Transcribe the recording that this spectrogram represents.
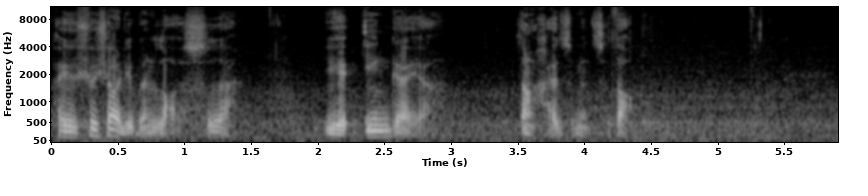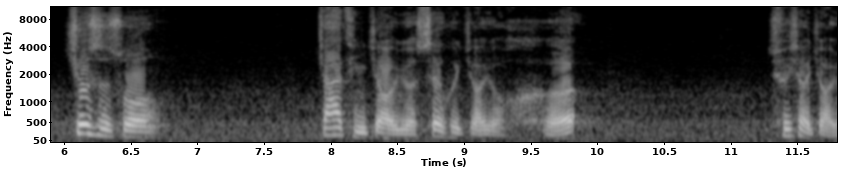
还有学校里面老师啊，也应该呀、啊，让孩子们知道，就是说。家庭教育、社会教育和学校教育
